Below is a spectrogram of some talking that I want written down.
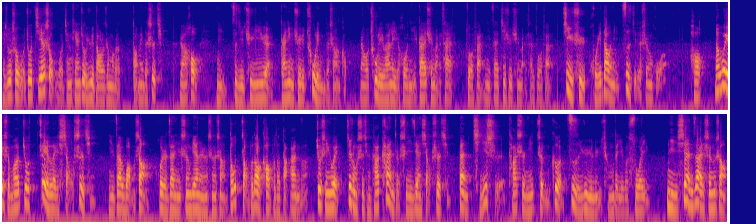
也就是说，我就接受我今天就遇到了这么个倒霉的事情，然后你自己去医院，赶紧去处理你的伤口，然后处理完了以后，你该去买菜做饭，你再继续去买菜做饭，继续回到你自己的生活。好，那为什么就这类小事情？你在网上或者在你身边的人身上都找不到靠谱的答案呢？就是因为这种事情它看着是一件小事情，但其实它是你整个自愈旅程的一个缩影。你现在身上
